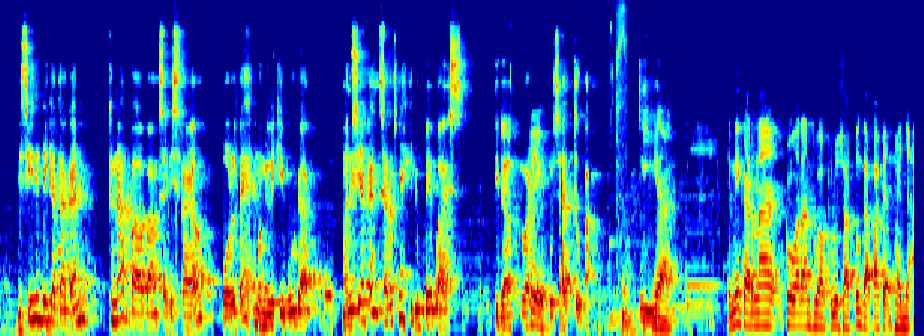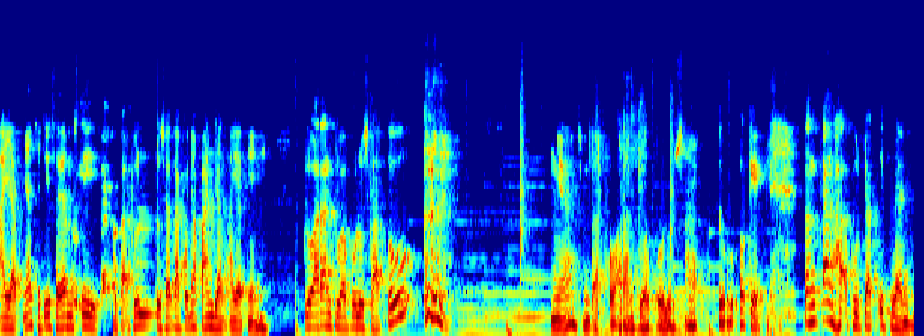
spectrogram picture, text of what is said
Di sini dikatakan, kenapa bangsa Israel boleh memiliki budak? Manusia kan seharusnya hidup bebas. Di dalam Keluaran 21, Pak. Iya. Ini karena keluaran 21 nggak pakai banyak ayatnya, jadi saya mesti buka dulu, saya takutnya panjang ayatnya ini. Keluaran 21, ya sebentar, keluaran 21. Oke, tentang hak budak Ibrani.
